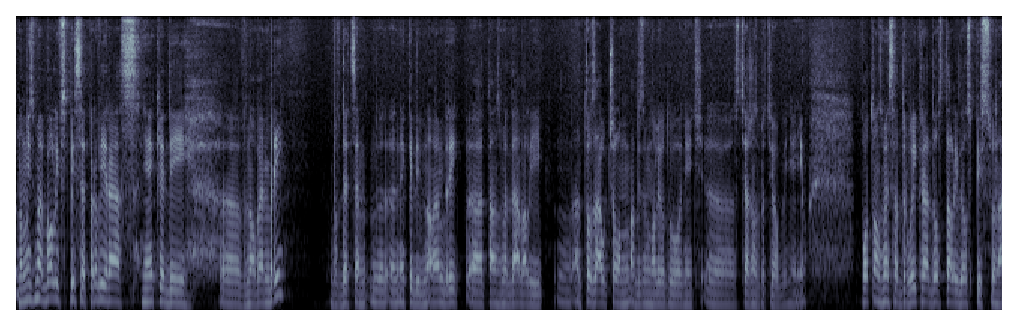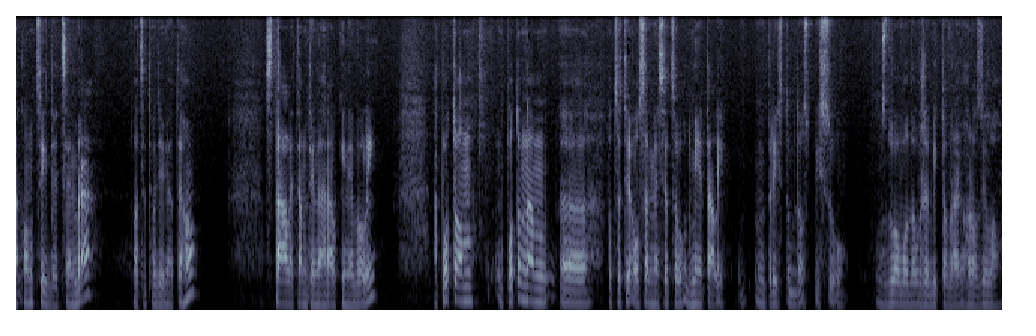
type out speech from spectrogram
No my sme boli v spise prvý raz niekedy e, v novembri. V decem, e, niekedy v novembri e, tam sme dávali, a to za účelom, aby sme mohli odôvodniť stiažnosť proti obvineniu. Potom sme sa druhýkrát dostali do spisu na konci decembra, 29. Stále tam tie nahrávky neboli. A potom, potom nám e, v podstate 8 mesiacov odmietali prístup do spisu z dôvodov, že by to vraj hrozilo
